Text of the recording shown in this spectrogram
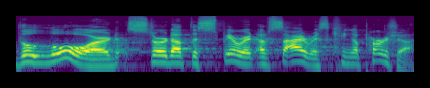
the Lord stirred up the spirit of Cyrus, king of Persia.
